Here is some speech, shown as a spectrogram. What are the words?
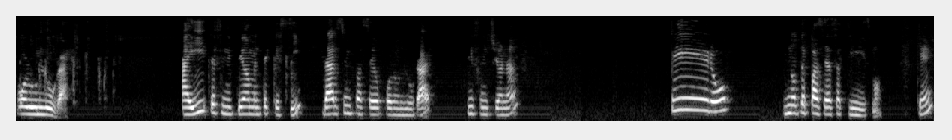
por un lugar. Ahí definitivamente que sí. Darse un paseo por un lugar. ¿Sí funciona? pero no te paseas a ti mismo, ¿ok?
